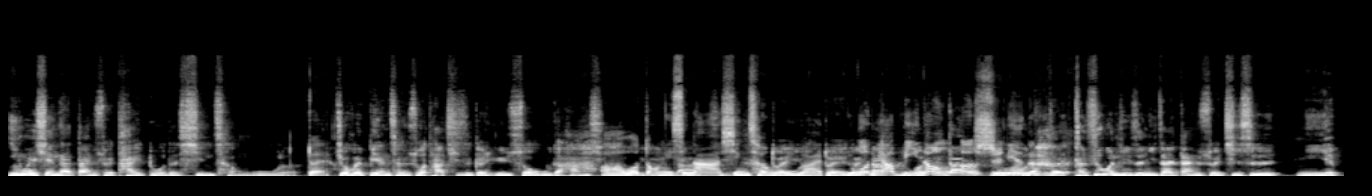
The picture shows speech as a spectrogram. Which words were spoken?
因为现在淡水太多的新城屋了，对，就会变成说它其实跟预售屋的行情哦，我懂，你是拿新城屋来比。如果你要比那种二十年的，对，可是问题是你在淡水，其实你也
